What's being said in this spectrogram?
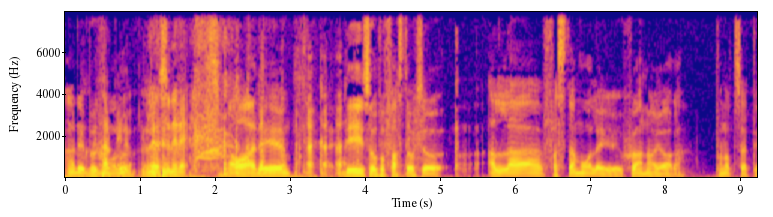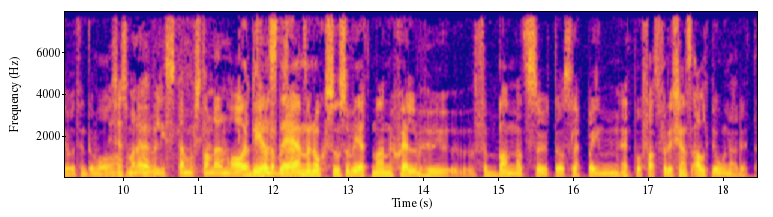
Ja, det är buggmål. Löser ni det? Ja, det är, det är ju så på fasta också. Alla fasta mål är ju sköna att göra. På något sätt, jag vet inte vad. Det känns som man överlistar motståndaren Ja, på dels 100%. det, men också så vet man själv hur förbannat surt det är att släppa in ett på fast, för det känns alltid onödigt.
